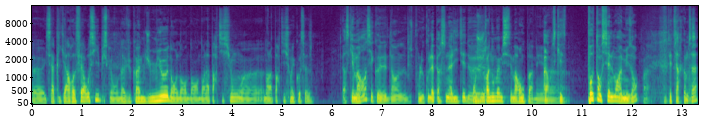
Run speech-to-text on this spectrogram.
il s'est appliqué à refaire aussi, puisqu'on a vu quand même du mieux dans, dans- dans- dans la, partition, dans la partition écossaise. Alors, ce qui est marrant, c'est que dans- pour le coup, la personnalité de. On jugera nous-mêmes si c'est marrant ou pas. Mais, Alors, ce qui est potentiellement amusant, Voilà. je vais peut-être faire comme ça,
